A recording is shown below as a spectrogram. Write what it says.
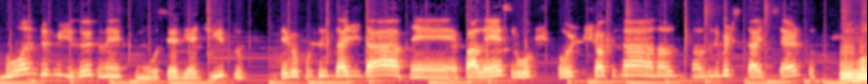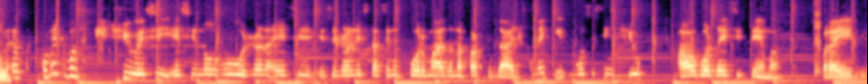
No ano de 2018, né, como você havia dito, teve a oportunidade de dar é, palestra, workshops na, na, nas universidades, certo? Uhum. Como, como, é que você sentiu esse, esse novo esse, esse jornalista está sendo formado na faculdade? Como é que você sentiu ao abordar esse tema para ele?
